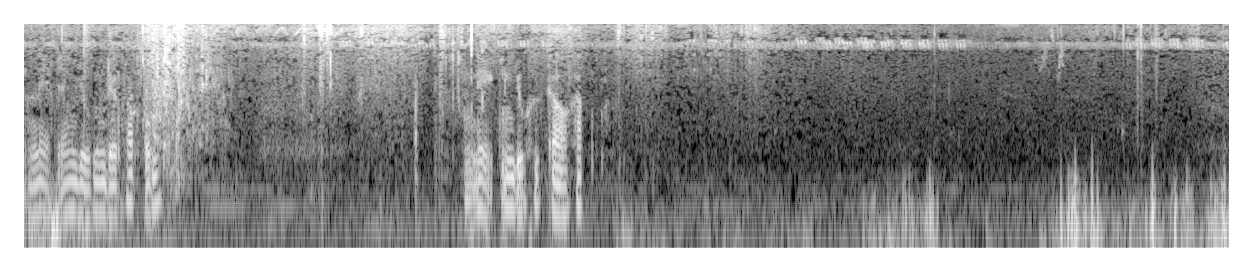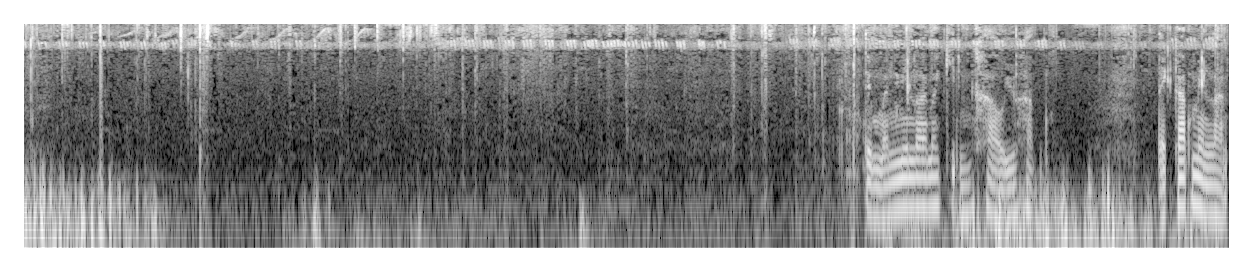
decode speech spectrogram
อันแรกยังอยู่เหมือนเดิมครับผมเด็กยังอยู่คือเก่าครับ แต่เหมันมีรอยมากินเข่าอยู่ครับ แต่กลับไม่ลัน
